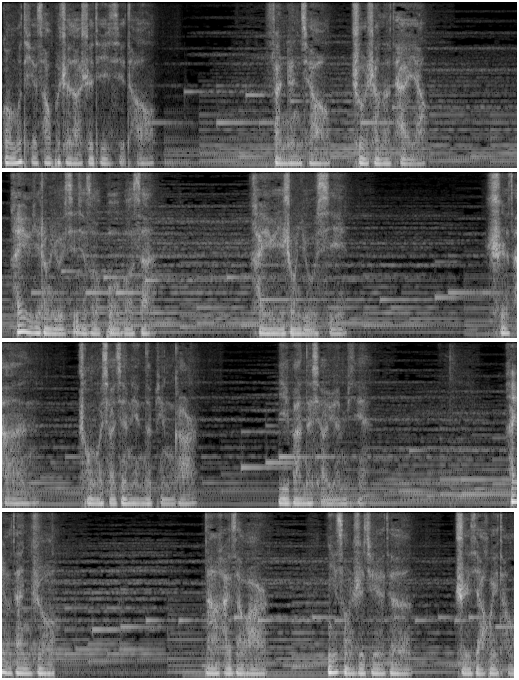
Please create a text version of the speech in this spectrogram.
广播体操不知道是第几套。反正叫树上的太阳。还有一种游戏叫做波波赛。还有一种游戏，是弹宠物小精灵的饼干一般的小圆片。还有弹珠。男孩子玩，你总是觉得指甲会疼。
